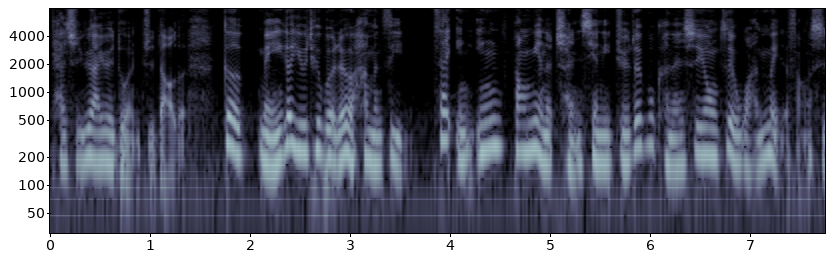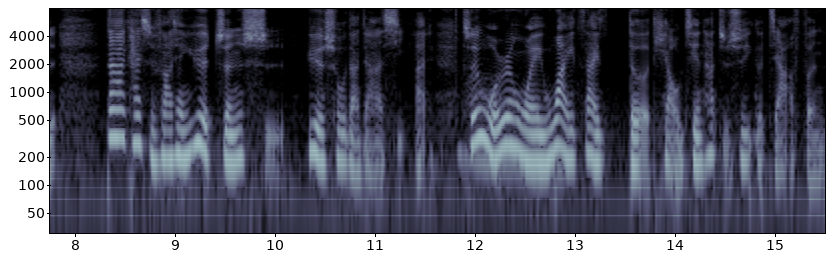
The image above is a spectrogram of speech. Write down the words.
开始越来越多人知道了，各每一个 YouTuber 都有他们自己在影音方面的呈现，你绝对不可能是用最完美的方式。大家开始发现，越真实越受大家的喜爱，所以我认为外在的条件它只是一个加分。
